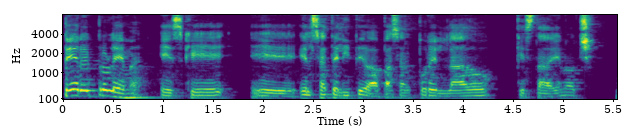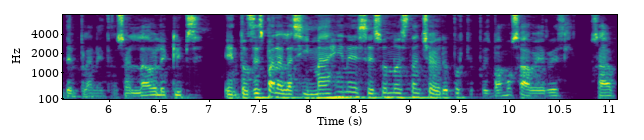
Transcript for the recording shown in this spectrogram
Pero el problema es que eh, el satélite va a pasar por el lado que está de noche del planeta, o sea, el lado del eclipse. Entonces, para las imágenes eso no es tan chévere porque pues vamos a ver, o sea,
